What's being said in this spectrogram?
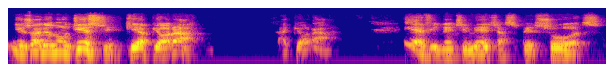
diz: olha, eu não disse que ia piorar. Vai piorar. E, evidentemente, as pessoas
